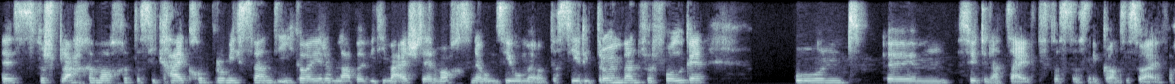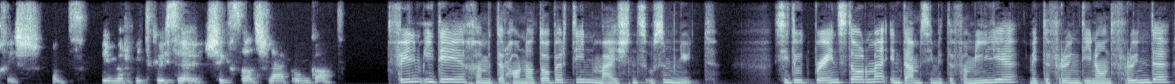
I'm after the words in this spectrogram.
ein Versprechen machen, dass sie keinen Kompromiss eingehen in ihrem Leben, wie die meisten Erwachsenen um sie herum und dass sie ihre Träume verfolgen. Und ähm, es wird dann auch gezeigt, dass das nicht ganz so einfach ist und wie man mit gewissen Schicksalsschlägen umgeht. Die Filmideen kommen der Hannah Dobertin meistens aus dem Nichts. Sie tut brainstormen, indem sie mit der Familie, mit den Freundinnen und Freunden,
